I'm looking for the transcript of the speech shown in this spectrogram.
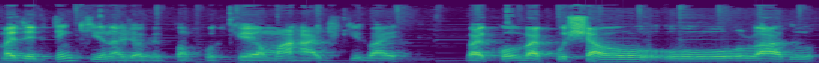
mas ele tem que ir na Jovem Pan, porque é uma rádio que vai, vai, vai puxar o, o lado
